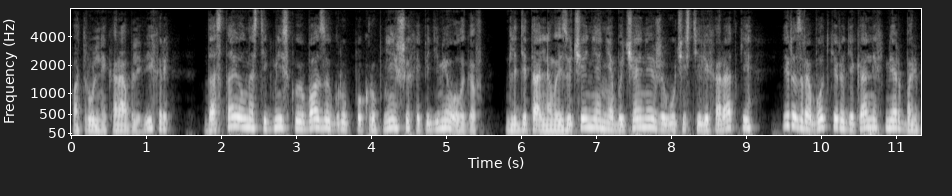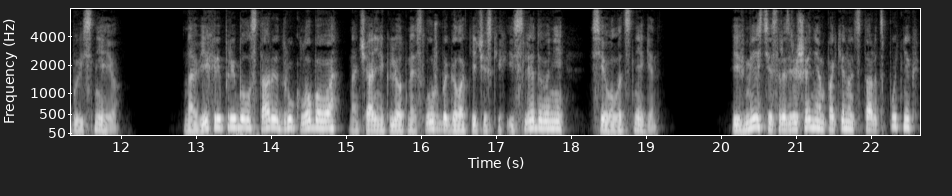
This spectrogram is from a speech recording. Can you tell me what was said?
патрульный корабль «Вихрь» доставил на стигмийскую базу группу крупнейших эпидемиологов для детального изучения необычайной живучести лихорадки и разработки радикальных мер борьбы с нею. На Вихре прибыл старый друг Лобова, начальник летной службы галактических исследований Всеволод Снегин. И вместе с разрешением покинуть старт-спутник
